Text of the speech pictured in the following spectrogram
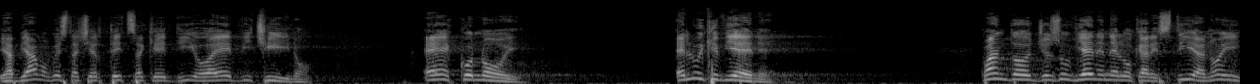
e abbiamo questa certezza che Dio è vicino, è con noi, è Lui che viene. Quando Gesù viene nell'Eucaristia noi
